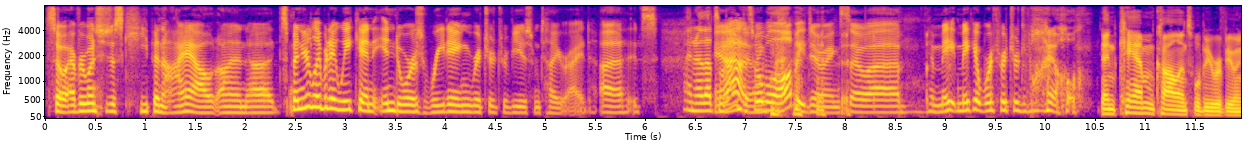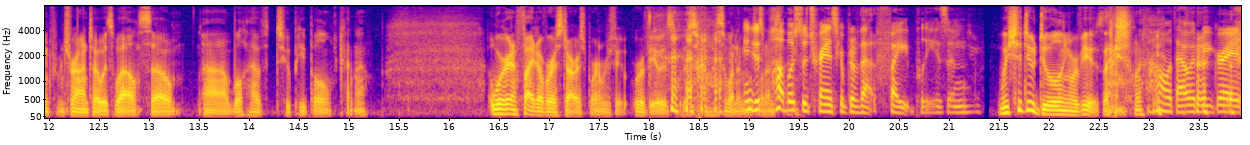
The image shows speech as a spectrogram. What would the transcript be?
so everyone should just keep an eye out on. Uh, spend your Labor Day weekend indoors reading Richard's reviews from Telluride. Uh, it's I know that's what yeah, I'm that's doing. what we'll all be doing. So uh, make make it worth Richard's while. And Cam Collins will be reviewing from Toronto as well. So uh, we'll have two people kind of. We're going to fight over a Star is Born review. review is, is, is what I'm, And just what I'm publish the transcript of that fight, please. And. We should do dueling reviews, actually. Oh, that would be great.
